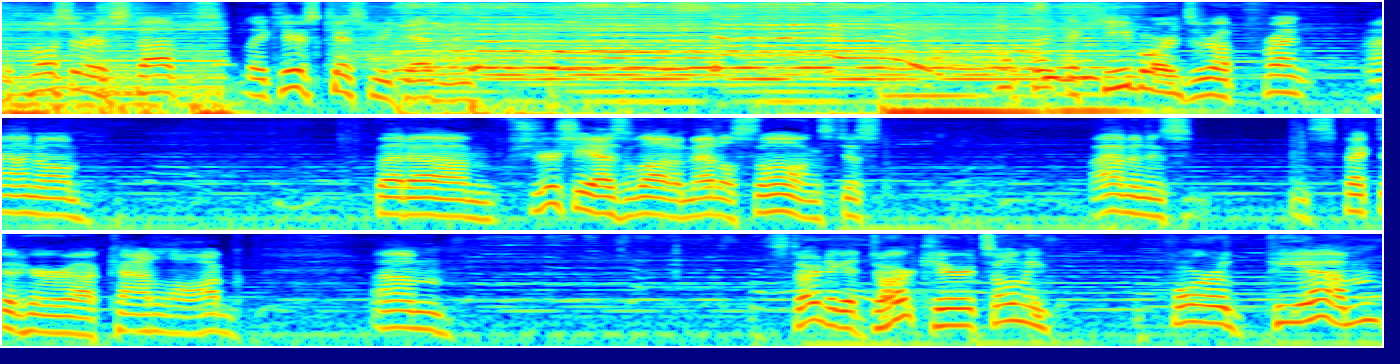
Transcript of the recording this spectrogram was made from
if most of her stuff. Like here's "Kiss Me Deadly." It's like the keyboards are up front. I don't know, but um, sure she has a lot of metal songs. Just I haven't inspected her uh, catalog. Um, starting to get dark here. It's only 4 p.m.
